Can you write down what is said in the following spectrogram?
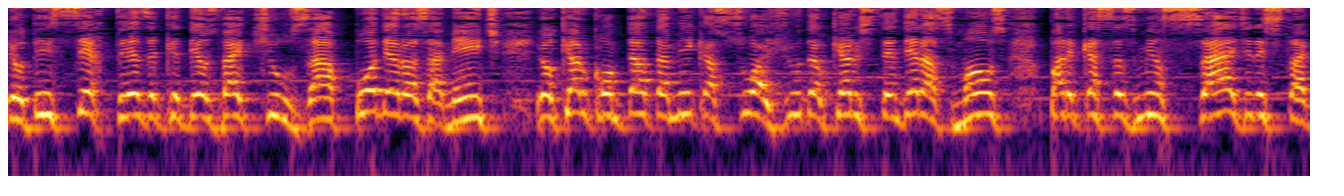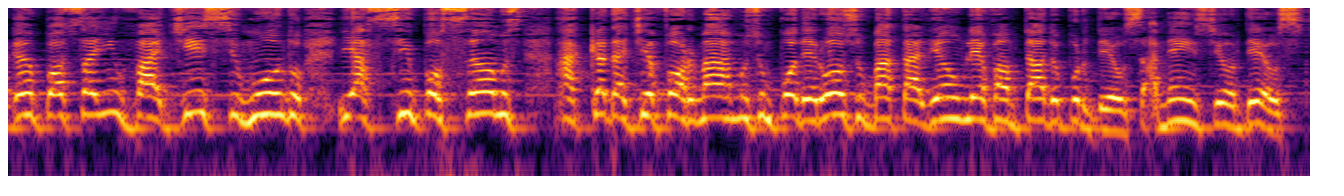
Eu tenho certeza que Deus vai te usar poderosamente. Eu quero contar também com a sua ajuda. Eu quero estender as mãos para que essas mensagens no Instagram possam invadir esse mundo e assim possamos a cada dia formarmos um poderoso batalhão levantado por Deus. Amém, Senhor Deus.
